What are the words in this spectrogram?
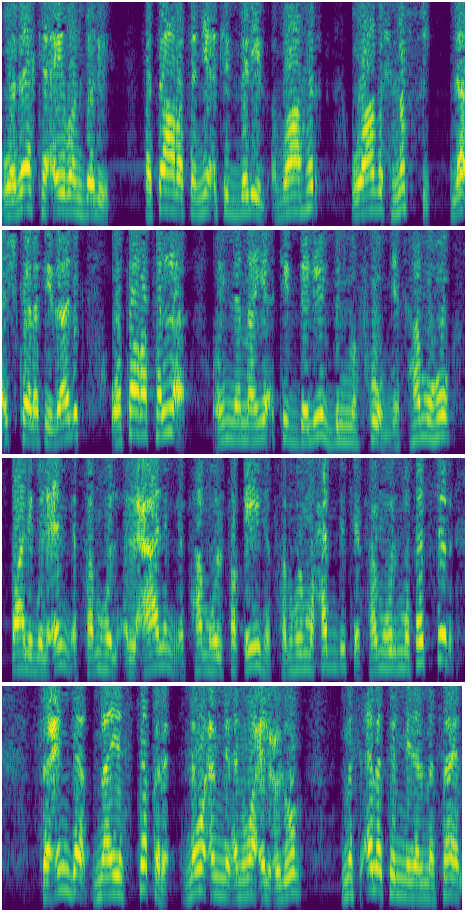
وذاك أيضا دليل. فتارة يأتي الدليل ظاهر واضح نصي لا إشكال في ذلك وتارة لا. وإنما يأتي الدليل بالمفهوم. يفهمه طالب العلم يفهمه العالم يفهمه الفقيه يفهمه المحدث يفهمه المفسر. فعند ما يستقرئ نوعا من أنواع العلوم مسألة من المسائل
